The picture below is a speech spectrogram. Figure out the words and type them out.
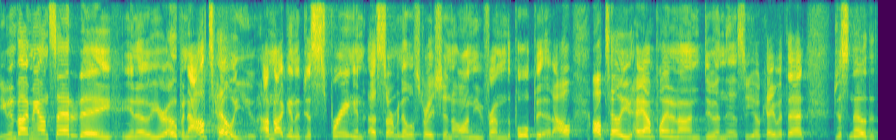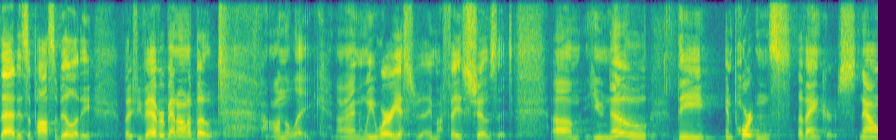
you invite me on Saturday. You know, you're open. I'll tell you. I'm not going to just spring an, a sermon illustration on you from the pulpit. I'll I'll tell you, hey, I'm planning on doing this. Are you okay with that? Just know that that is a possibility. But if you've ever been on a boat on the lake, all right, and we were yesterday, my face shows it. Um, you know the importance of anchors. Now,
